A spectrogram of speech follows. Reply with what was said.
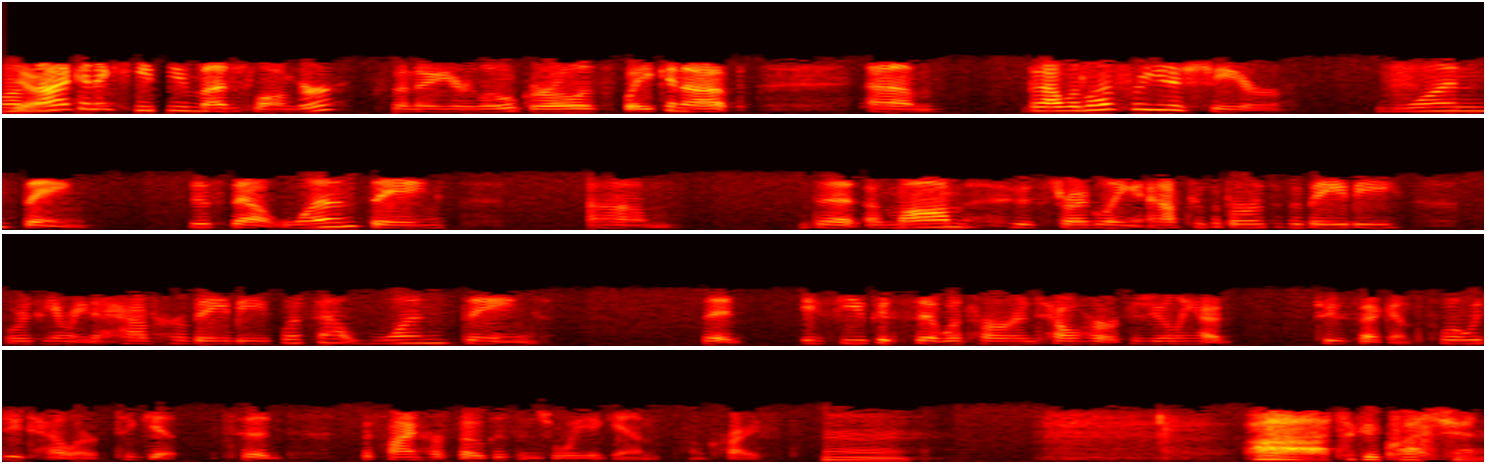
well Yeah. i'm not going to keep you much longer because i know your little girl is waking up um but i would love for you to share one thing just that one thing um that a mom who's struggling after the birth of a baby or is getting ready to have her baby, what's that one thing that if you could sit with her and tell her because you only had two seconds, what would you tell her to get to to find her focus and joy again on Christ? Ah, that's a good question.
